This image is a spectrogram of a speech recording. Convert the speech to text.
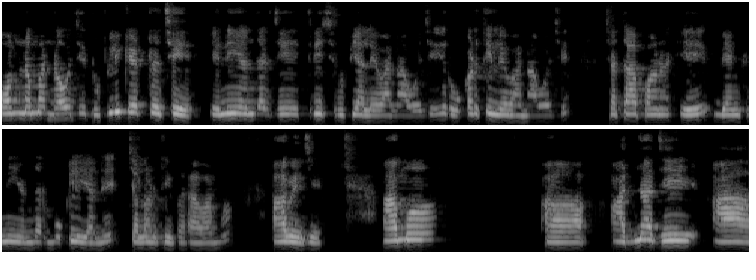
ફોર્મ નંબર નવ જે ડુપ્લિકેટ છે, એની અંદર જે ત્રીસ રૂપિયા લેવાના હોય છે, એ રોકડથી લેવાના હોય છે. છતાં પણ એ બેંકની અંદર મોકલી અને ચલણથી ભરાવવામાં આવે છે. આમ આજના જે આ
